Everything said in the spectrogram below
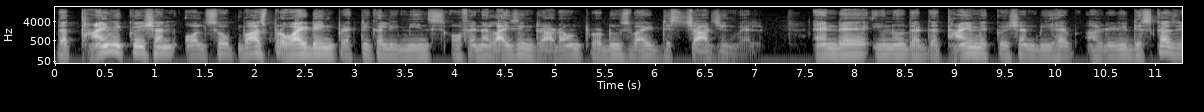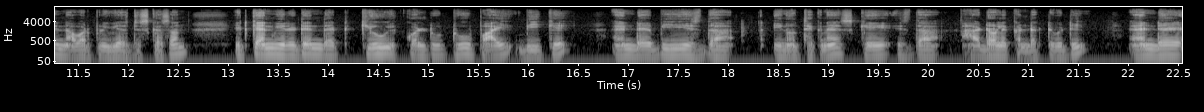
the Thiem equation also was providing practically means of analyzing drawdown produced by discharging well. And uh, you know that the Thiem equation we have already discussed in our previous discussion. It can be written that Q equal to 2 pi B k and uh, B is the you know thickness, K is the hydraulic conductivity and uh,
